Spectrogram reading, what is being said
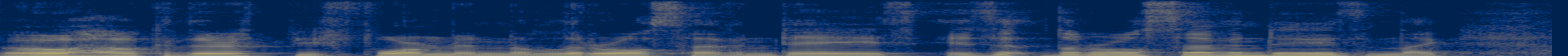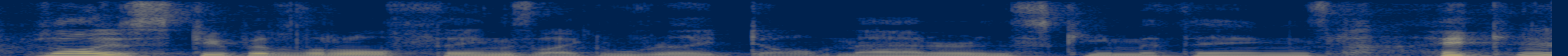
oh, how could the earth be formed in a literal seven days? Is it literal seven days? And like, there's all these stupid little things like really don't matter in the scheme of things. Like, hmm.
